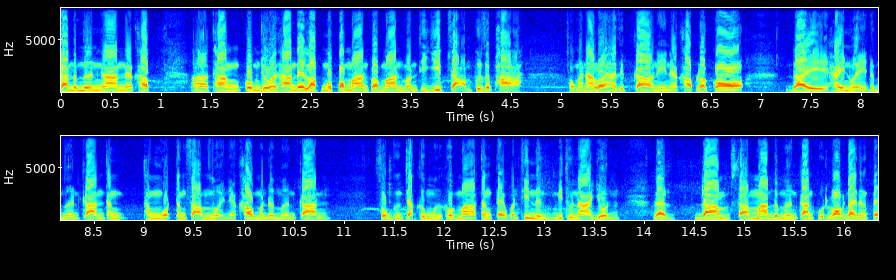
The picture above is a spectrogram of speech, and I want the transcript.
การดำเนินงานนะครับทางกรมชลประทานได้รับงบประมาณประมาณวันที่ 23 พฤษภา2559 นี้นะครับ แล้วก็ได้ให้หน่วยดำเนินการทั้งทั้งหมดทั้ง 3 หน่วยเนี่ยเข้ามาดำเนินการส่งเครื่องจักรเครื่องมือเข้ามาตั้งแต่วันที่ 1 มิถุนายน และดามสามารถดำเนินการขุดลอกได้ตั้งแต่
